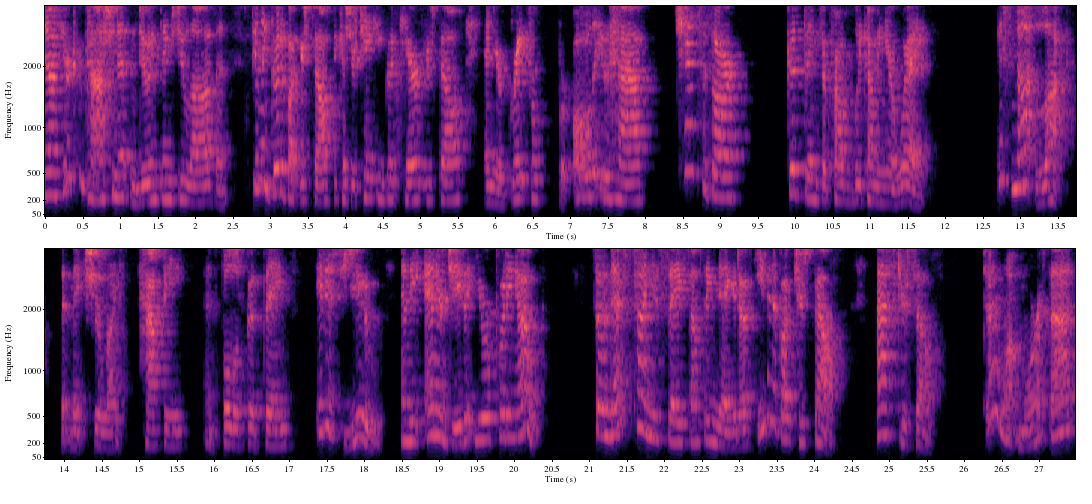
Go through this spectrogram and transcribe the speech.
Now, if you're compassionate and doing things you love and feeling good about yourself because you're taking good care of yourself and you're grateful for all that you have, chances are good things are probably coming your way. It's not luck that makes your life happy and full of good things. It is you and the energy that you are putting out. So, next time you say something negative, even about yourself, ask yourself, Do I want more of that?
